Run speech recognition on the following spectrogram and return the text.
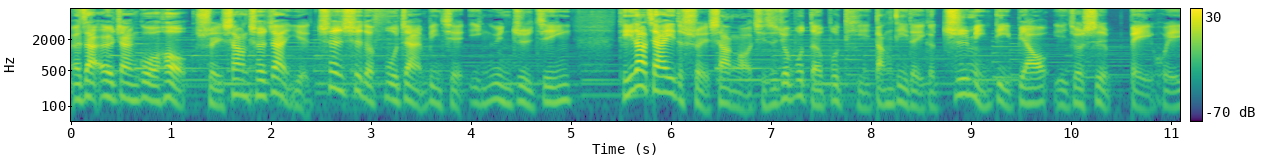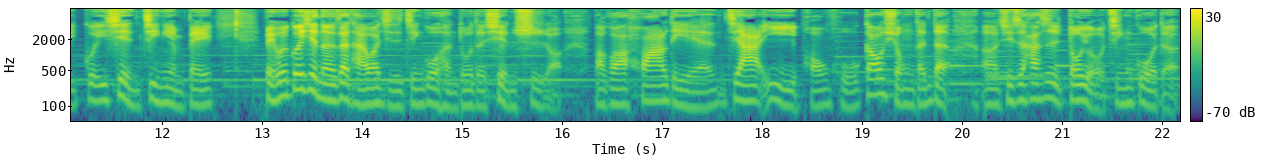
而在二战过后，水上车站也正式的复站，并且营运至今。提到嘉义的水上哦，其实就不得不提当地的一个知名地标，也就是北回归线纪念碑。北回归线呢，在台湾其实经过很多的县市哦，包括花莲、嘉义、澎湖、高雄等等，呃，其实它是都有经过的。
